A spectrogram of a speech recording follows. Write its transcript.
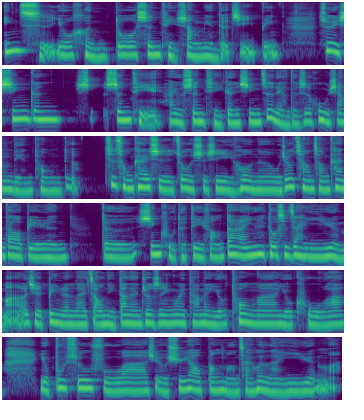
因此有很多身体上面的疾病。所以心跟身身体，还有身体跟心这两个是互相连通的。自从开始做实习以后呢，我就常常看到别人的辛苦的地方。当然，因为都是在医院嘛，而且病人来找你，当然就是因为他们有痛啊、有苦啊、有不舒服啊、有需要帮忙才会来医院嘛。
